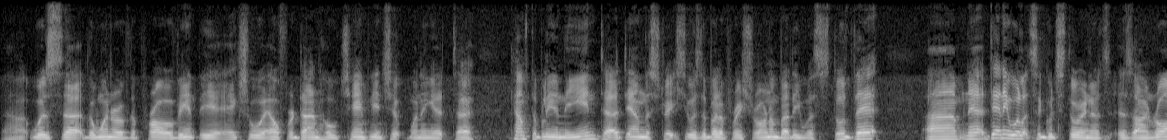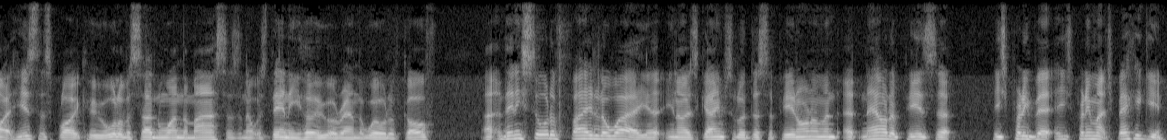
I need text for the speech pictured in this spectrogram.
uh, was uh, the winner of the pro event, the actual Alfred Dunhill Championship, winning it uh, comfortably in the end. down the stretch, there was a bit of pressure on him, but he withstood that. Um, now, Danny Willett's a good story in his, his, own right. Here's this bloke who all of a sudden won the Masters, and it was Danny Who around the world of golf. and then he sort of faded away. you know, his game sort of disappeared on him, and now it appears that he's pretty ba- he's pretty much back again.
